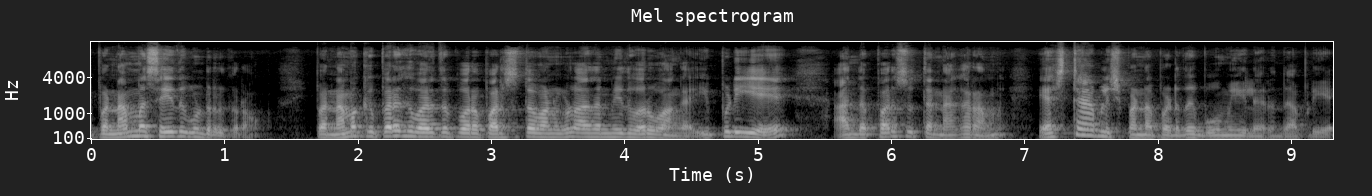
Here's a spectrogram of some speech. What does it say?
இப்போ நம்ம செய்து கொண்டு இருக்கிறோம் இப்போ நமக்கு பிறகு வருத்த போகிற பரிசுத்தவான்களும் அதன் மீது வருவாங்க. இப்படியே அந்த பரிசுத்த நகரம் எஸ்டாப்ளிஷ் பண்ணப்படுது பூமியிலிருந்து அப்படியே.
